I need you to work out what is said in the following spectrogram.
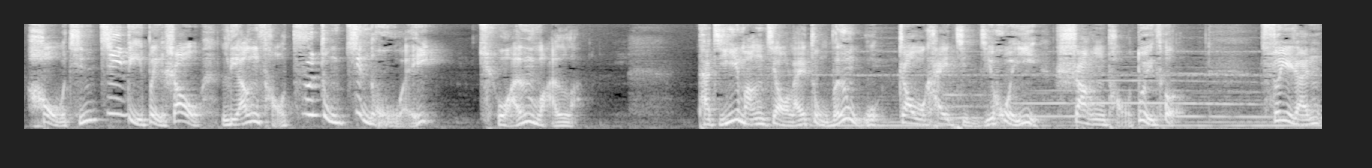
后勤基地被烧，粮草辎重尽毁，全完了。他急忙叫来众文武，召开紧急会议，商讨对策。虽然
